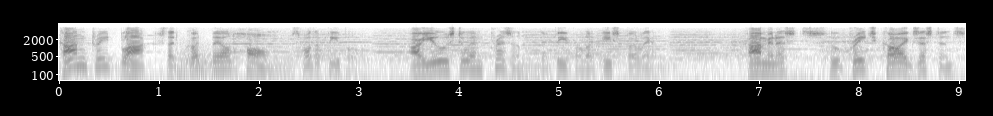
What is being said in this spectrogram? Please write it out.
Concrete blocks that could build homes for the people are used to imprison the people of East Berlin. Communists who preach coexistence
